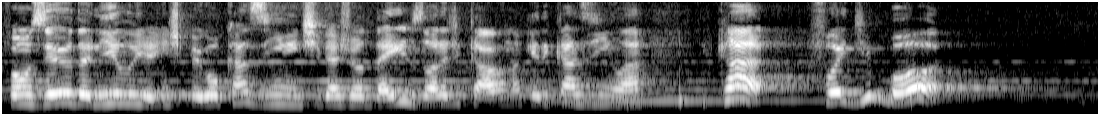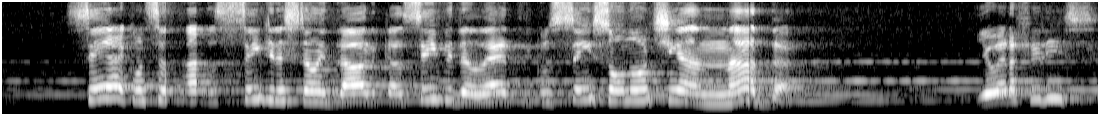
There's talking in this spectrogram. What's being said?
fomos eu e o Danilo e a gente pegou o casinho, a gente viajou 10 horas de carro naquele casinho lá. E, cara, foi de boa sem ar-condicionado, sem direção hidráulica, sem vidro elétrico, sem som, não tinha nada. E eu era feliz.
